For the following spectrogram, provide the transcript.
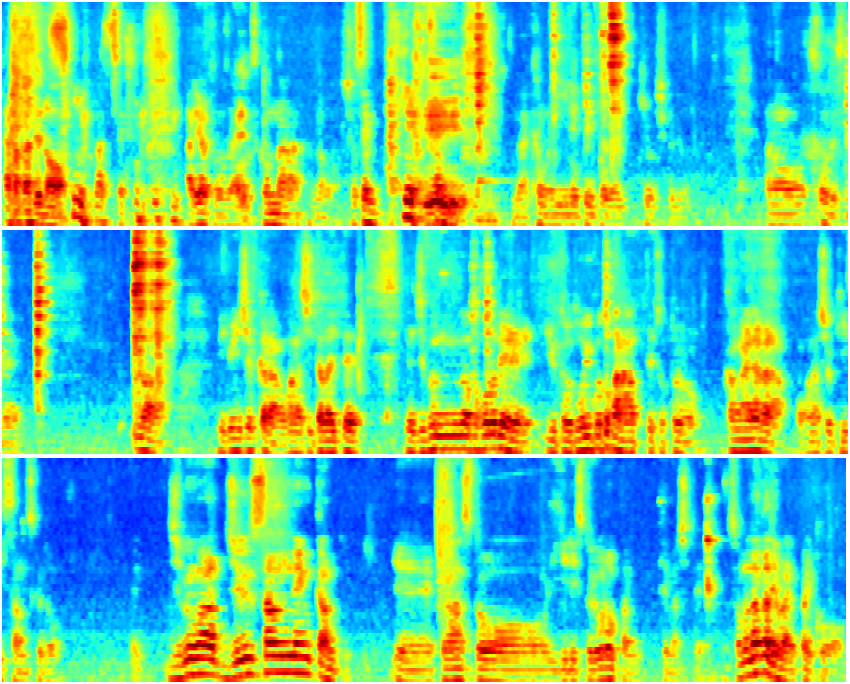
若手のすみません。ありがとうございます。こんなあの諸先輩方いえいえの仲間に入れていただき恐縮であのそうですね。今三國シェフからお話いただいて、で自分のところで言うとどういうことかなってちょっと考えながらお話を聞いてたんですけど、自分は13年間、えーフランスとイギリスとヨーロッパに行ってまして、その中ではやっぱりこ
